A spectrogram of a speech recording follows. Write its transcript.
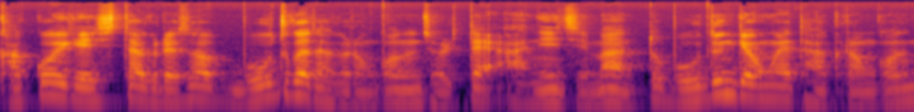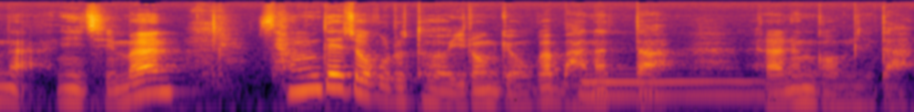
갖고 계시다 그래서 모두가 다 그런 거는 절대 아니지만 또 모든 경우에 다 그런 거는 아니지만 상대적으로 더 이런 경우가 많았다라는 겁니다.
